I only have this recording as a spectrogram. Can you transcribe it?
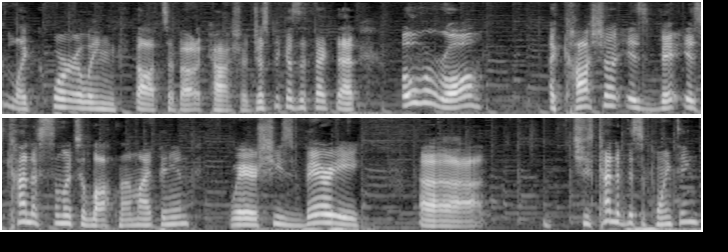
like quarreling thoughts about Akasha, just because the fact that overall, Akasha is very is kind of similar to Lathna in my opinion, where she's very, uh, she's kind of disappointing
